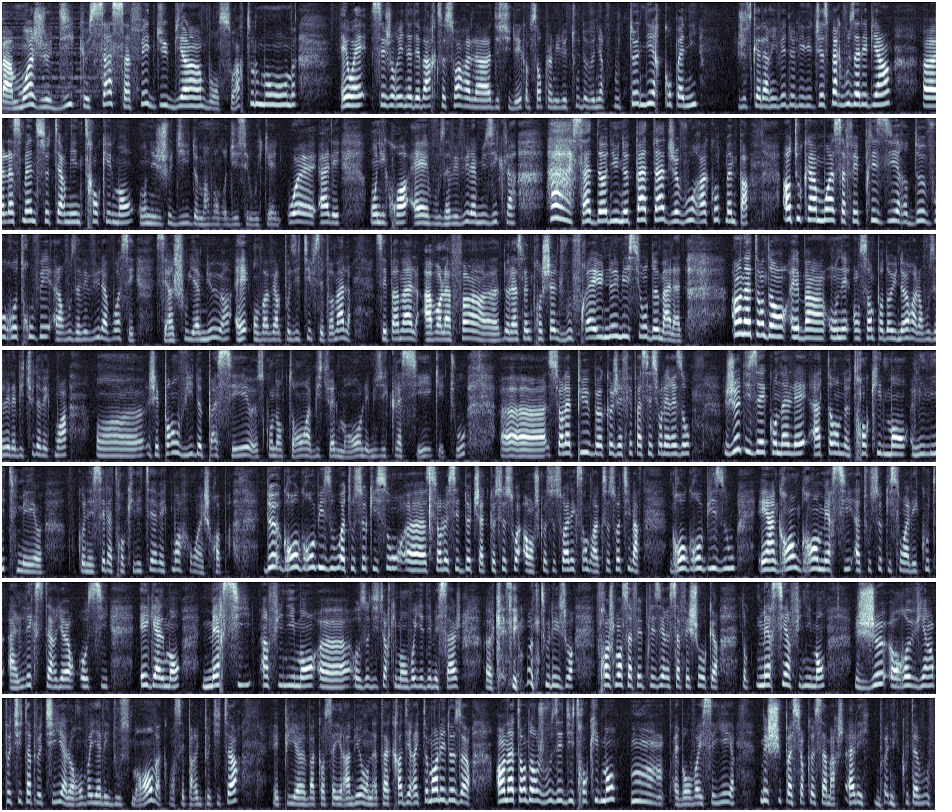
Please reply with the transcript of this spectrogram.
Ben moi je dis que ça, ça fait du bien. Bonsoir tout le monde. Et eh ouais, c'est Jorine débarque ce soir. Elle a décidé, comme ça en plein milieu de tout, de venir vous tenir compagnie jusqu'à l'arrivée de Lilith. J'espère que vous allez bien. Euh, la semaine se termine tranquillement. On est jeudi, demain vendredi, c'est le week-end. Ouais, allez, on y croit. Eh, vous avez vu la musique là? Ah, ça donne une patate, je vous raconte même pas. En tout cas, moi, ça fait plaisir de vous retrouver. Alors, vous avez vu la voix, c'est, un chouïa mieux. Hein. Et eh, on va vers le positif, c'est pas mal. C'est pas mal. Avant la fin euh, de la semaine prochaine, je vous ferai une émission de malade. En attendant, eh ben, on est ensemble pendant une heure. Alors, vous avez l'habitude avec moi. Euh, j'ai pas envie de passer euh, ce qu'on entend habituellement, les musiques classiques et tout. sur la pub que j'ai fait passer sur les réseaux, je disais qu'on allait attendre tranquillement Lilith, mais euh, vous connaissez la tranquillité avec moi Ouais, je crois pas. De gros gros bisous à tous ceux qui sont euh, sur le site de chat, que ce soit Ange, que ce soit Alexandra, que ce soit Timart. Gros gros bisous et un grand grand merci à tous ceux qui sont à l'écoute à l'extérieur aussi également. Merci infiniment euh, aux auditeurs qui m'ont envoyé des messages quasiment tous les jours. Franchement, ça fait plaisir et ça fait chaud au cœur. Donc merci infiniment. Je reviens petit à petit. Alors, on va y aller doucement. On va commencer par une petite heure. Et puis, euh, bah, quand ça ira mieux, on attaquera directement les deux heures. En attendant, je vous ai dit tranquillement, hmm, eh ben, on va essayer. Hein. Mais je suis pas sûr que ça marche. Allez, bonne écoute à vous.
